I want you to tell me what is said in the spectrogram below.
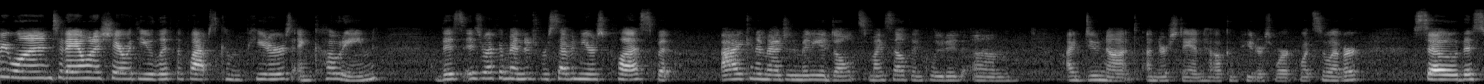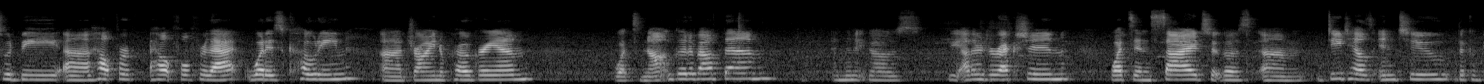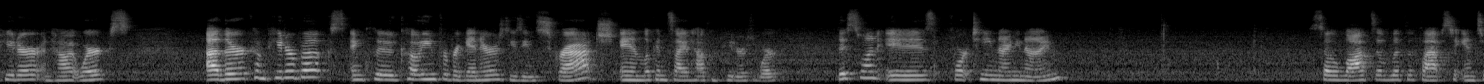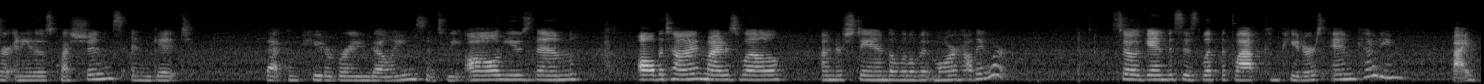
everyone! Today I want to share with you Lift the Flaps computers and coding. This is recommended for seven years plus, but I can imagine many adults, myself included, um, I do not understand how computers work whatsoever. So this would be uh, helpful, helpful for that. What is coding? Uh, drawing a program. What's not good about them? And then it goes the other direction what's inside, so it goes um, details into the computer and how it works. Other computer books include Coding for Beginners using Scratch and Look Inside How Computers Work. This one is $14.99. So lots of lift the flaps to answer any of those questions and get that computer brain going since we all use them all the time might as well understand a little bit more how they work. So again, this is Lift the Flap Computers and Coding. Bye.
